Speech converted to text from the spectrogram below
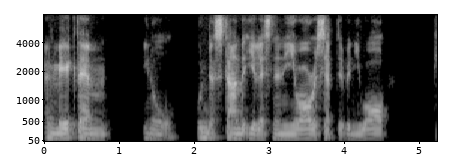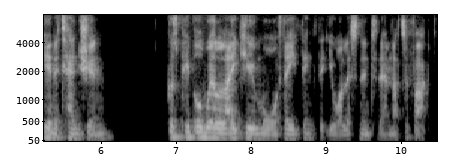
and make them, you know, understand that you're listening and you are receptive and you are paying attention. Because people will like you more if they think that you are listening to them. That's a fact.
